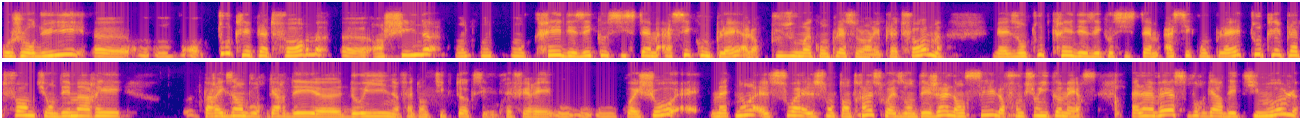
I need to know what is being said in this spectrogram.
aujourd'hui, toutes les plateformes en Chine ont, ont, créé des écosystèmes assez complets, alors plus ou moins complets selon les plateformes, mais elles ont toutes créé des écosystèmes assez complets. Toutes les plateformes qui ont démarré par exemple, vous regardez euh, Douyin, enfin donc TikTok si vous préférez, ou, ou, Kuaishou, maintenant elles soit elles sont en train, soit elles ont déjà lancé leur fonction e-commerce. À l'inverse, vous regardez Tmall,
